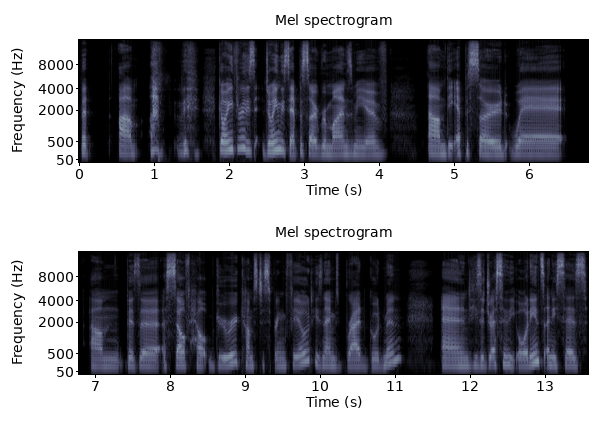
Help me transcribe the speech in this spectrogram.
but um, going through this, doing this episode reminds me of um, the episode where um, there's a, a self help guru comes to Springfield. His name's Brad Goodman, and he's addressing the audience and he says,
